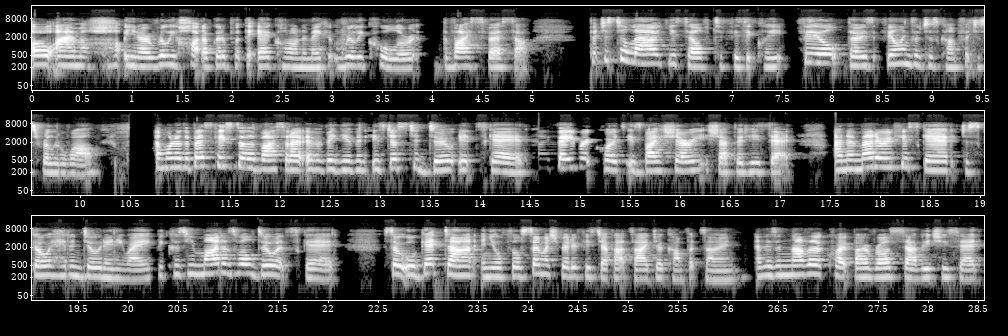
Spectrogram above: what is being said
oh, I'm hot, you know, really hot. I've got to put the aircon on and make it really cool, or the vice versa. But just allow yourself to physically feel those feelings of discomfort just for a little while. And one of the best pieces of advice that I've ever been given is just to do it scared. My favorite quote is by Sherri Shepherd, who said, And no matter if you're scared, just go ahead and do it anyway, because you might as well do it scared. So it will get done and you'll feel so much better if you step outside your comfort zone. And there's another quote by Roz Savage who said,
